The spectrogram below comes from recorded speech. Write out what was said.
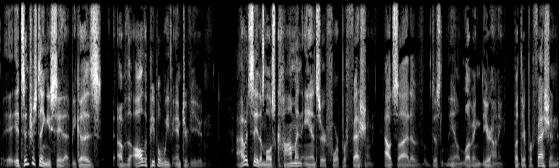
it's interesting you say that because of the all the people we've interviewed, I would say the most common answer for profession outside of just you know loving deer hunting, but their profession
